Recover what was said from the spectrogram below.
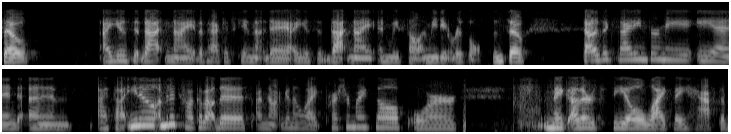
So I used it that night. The package came that day. I used it that night and we saw immediate results. And so that was exciting for me and um I thought, you know, I'm going to talk about this. I'm not going to like pressure myself or make others feel like they have to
